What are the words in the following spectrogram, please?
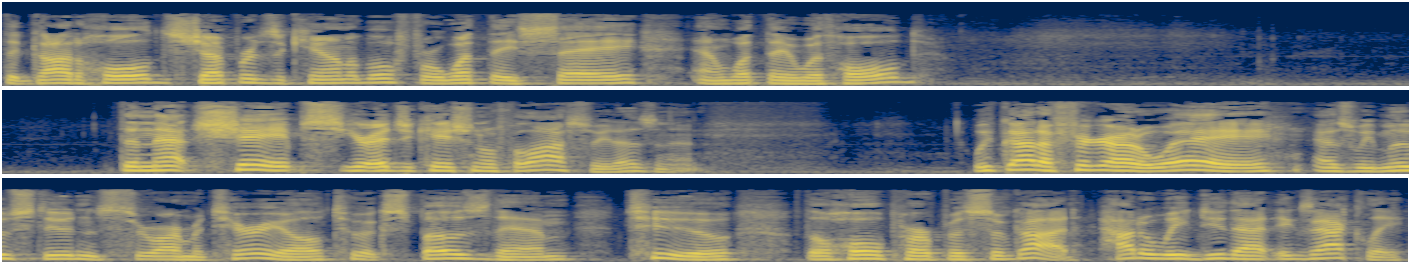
That God holds shepherds accountable for what they say and what they withhold? Then that shapes your educational philosophy, doesn't it? We've got to figure out a way as we move students through our material to expose them to the whole purpose of God. How do we do that exactly?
